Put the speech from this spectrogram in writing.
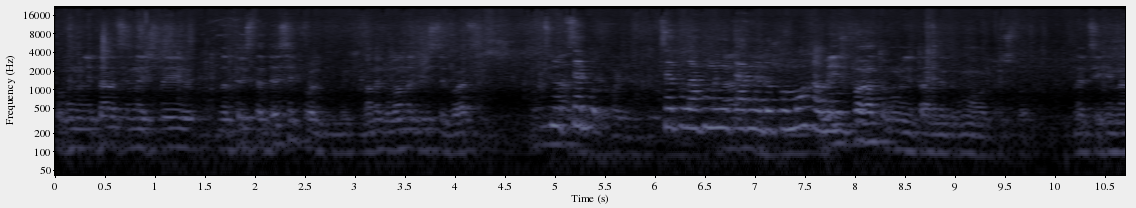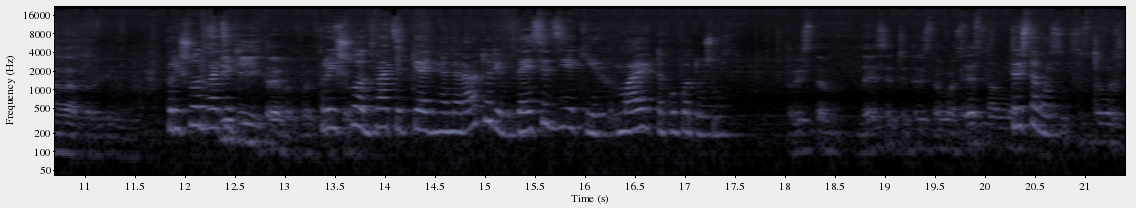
по гуманітарці знайшли на 310 вольт, хіба не було на 220? Ну, це Це була гуманітарна допомога, але Мені багато гуманітарної допомоги прийшло на ці генератори. прийшло 20, Скільки їх треба? прийшло 25 генераторів, 10 з яких мають таку потужність. 310 чи 380? 380. 380.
